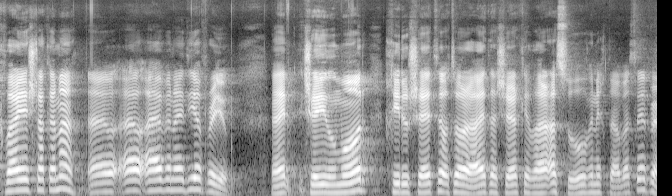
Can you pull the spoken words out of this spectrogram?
כבר יש תקנה, I have an idea for you. Right? שילמוד חידושי תורה את אשר כבר עשו ונכתב בספר.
